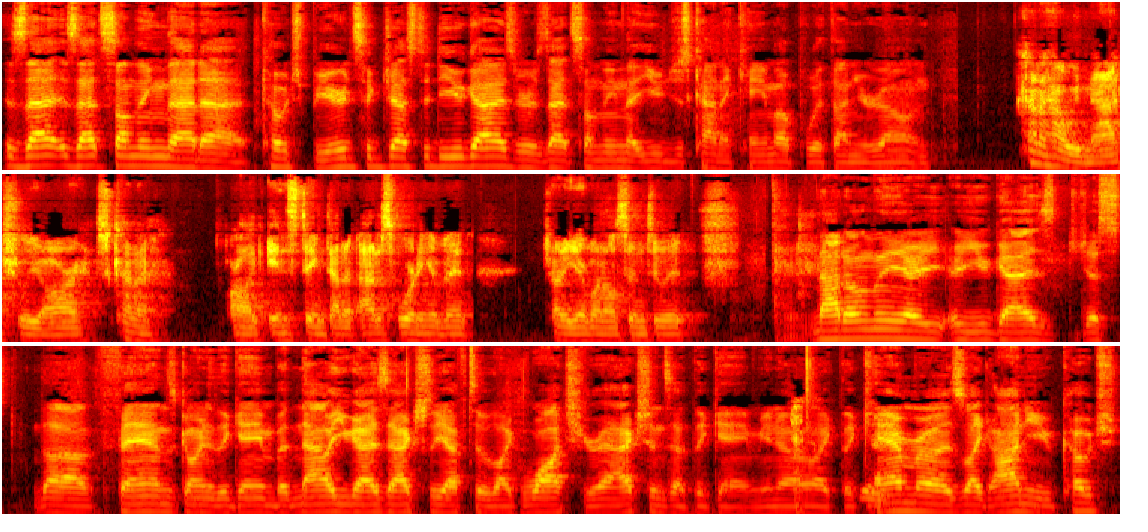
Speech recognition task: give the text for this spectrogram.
Is that is that something that uh, Coach Beard suggested to you guys, or is that something that you just kind of came up with on your own? Kind of how we naturally are. Just kind of our like instinct at a, at a sporting event. Try to get everyone else into it. Not only are are you guys just uh, fans going to the game, but now you guys actually have to like watch your actions at the game. You know, like the camera is like on you. Coach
